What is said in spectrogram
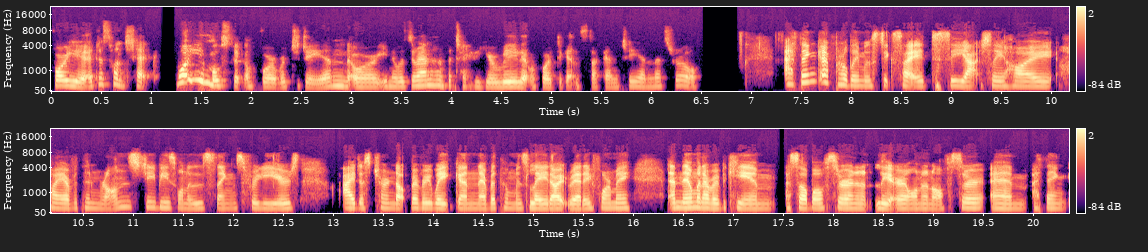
for you i just want to check what are you most looking forward to doing or you know is there anything in particular you're really looking forward to getting stuck into in this role I think I'm probably most excited to see actually how how everything runs. GB is one of those things for years. I just turned up every week and everything was laid out ready for me. And then whenever I became a sub officer and later on an officer, um, I think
